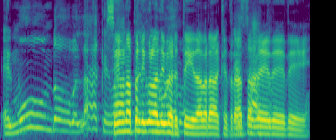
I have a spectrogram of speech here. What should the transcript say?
el mundo, ¿verdad? Que Sí, va una película divertida, ¿verdad? Que trata de,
